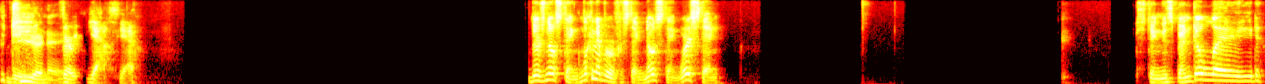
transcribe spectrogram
The, the TNA. very yeah yeah. There's no Sting. Looking everywhere for Sting. No Sting. Where's Sting? Sting has been delayed.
